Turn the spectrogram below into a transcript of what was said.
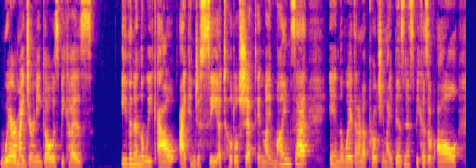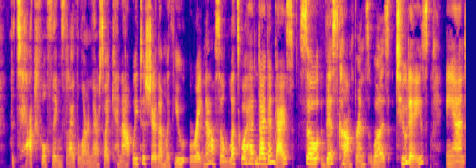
where my journey goes because even in the week out, I can just see a total shift in my mindset, in the way that I'm approaching my business because of all the tactful things that I've learned there. So I cannot wait to share them with you right now. So let's go ahead and dive in, guys. So this conference was two days, and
